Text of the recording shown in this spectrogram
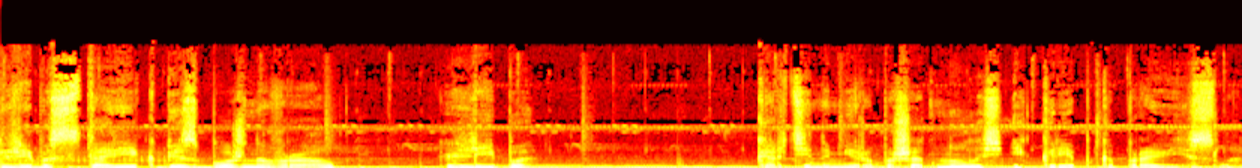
Либо старик безбожно врал, либо... Картина мира пошатнулась и крепко провисла.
